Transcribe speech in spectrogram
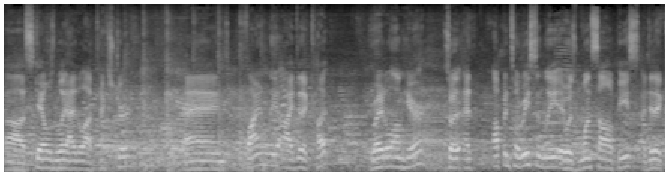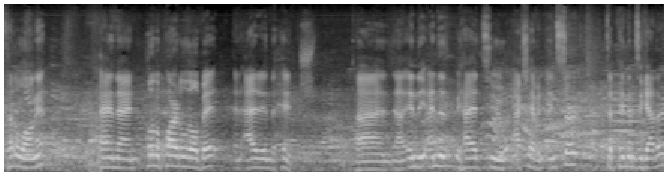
Uh, scales really added a lot of texture. And finally, I did a cut right along here. So at, up until recently, it was one solid piece. I did a cut along it, and then pull them apart a little bit and added in the hinge. And uh, in the end, we had to actually have an insert to pin them together.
